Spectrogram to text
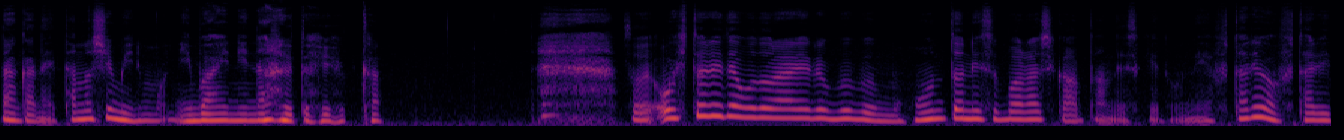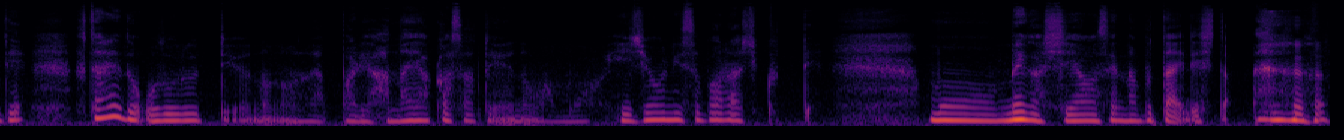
なんかね楽しみにも2倍になるというかそうお一人で踊られる部分も本当に素晴らしかったんですけどね。2人は2人で2人で踊るっていうののやっぱり華やかさというのはもう非常に素晴らしくってもう目が幸せな舞台でした。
